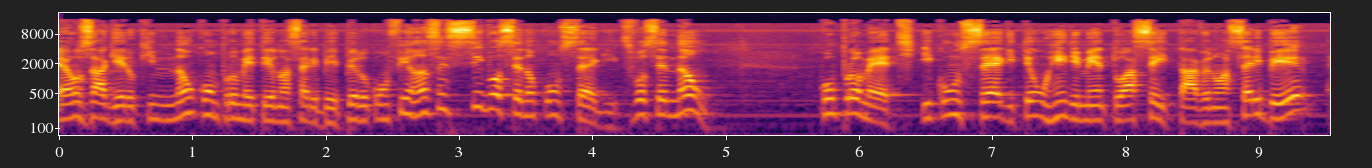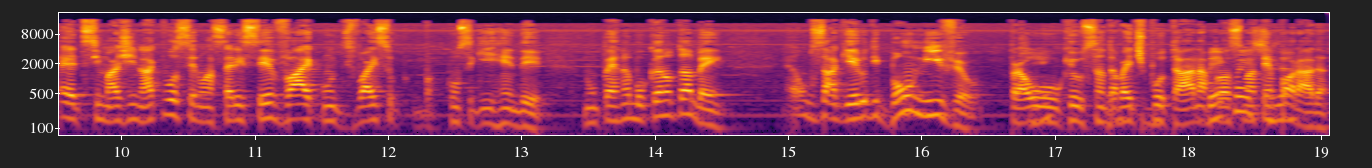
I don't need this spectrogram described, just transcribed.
É um zagueiro que não comprometeu na Série B pelo confiança, e se você não consegue, se você não compromete e consegue ter um rendimento aceitável numa Série B, é de se imaginar que você numa Série C vai, vai conseguir render. Num Pernambucano também. É um zagueiro de bom nível para o que o Santa vai disputar na Bem próxima conhecido. temporada.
